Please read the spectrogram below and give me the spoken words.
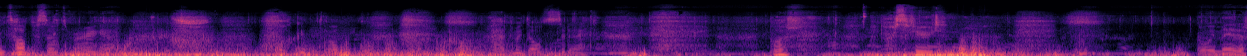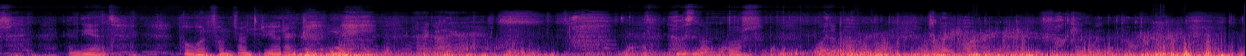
on top of South America. Fucking top. I had my doubts today, but I persevered. And we made it in the end. Put one foot in front of the other, and I got here. That was nothing but will.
